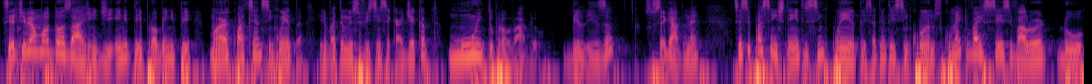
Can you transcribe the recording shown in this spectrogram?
Se ele tiver uma dosagem de NT pro BNP maior que 450, ele vai ter uma insuficiência cardíaca muito provável. Beleza? Sossegado, né? Se esse paciente tem entre 50 e 75 anos, como é que vai ser esse valor do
